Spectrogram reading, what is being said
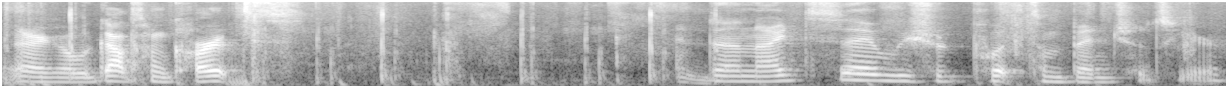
There you go, we got some carts. And then I'd say we should put some benches here.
